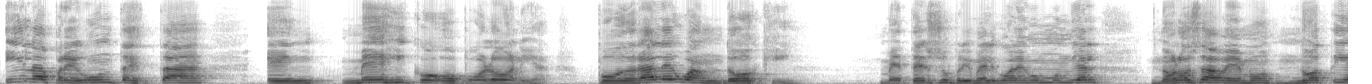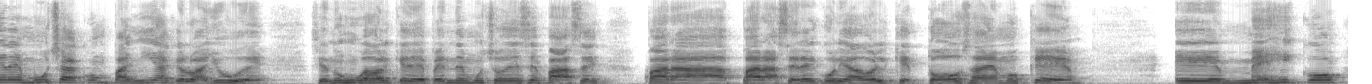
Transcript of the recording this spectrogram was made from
Y la pregunta está en México o Polonia. ¿Podrá Lewandowski meter su primer gol en un mundial? No lo sabemos. No tiene mucha compañía que lo ayude, siendo un jugador que depende mucho de ese pase para, para ser el goleador que todos sabemos que es. Eh, México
